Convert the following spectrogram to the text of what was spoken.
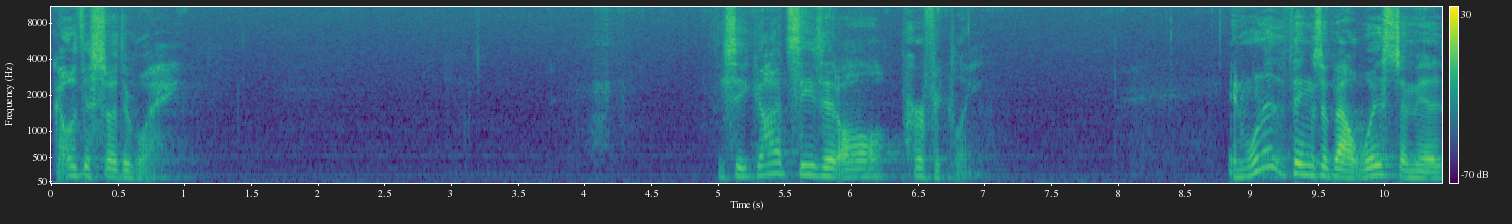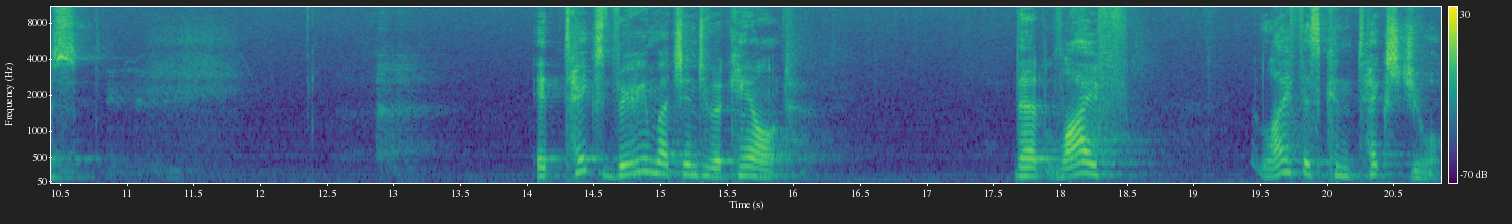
Go this other way. You see, God sees it all perfectly. And one of the things about wisdom is it takes very much into account that life, life is contextual.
